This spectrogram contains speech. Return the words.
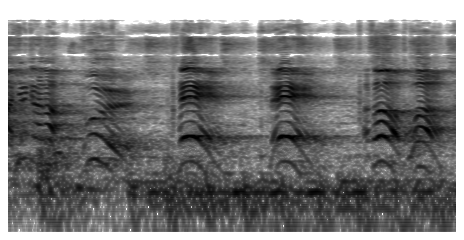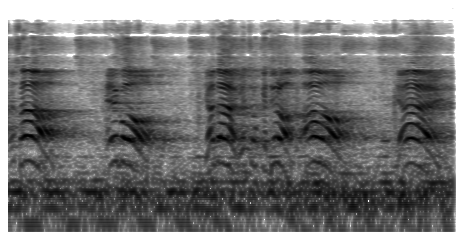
자, 힘있게 나가. 둘, 셋, 넷, 다섯, 좋아. 여섯, 일곱, 여덟, 왼쪽 어깨 들어. 아홉, 열.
